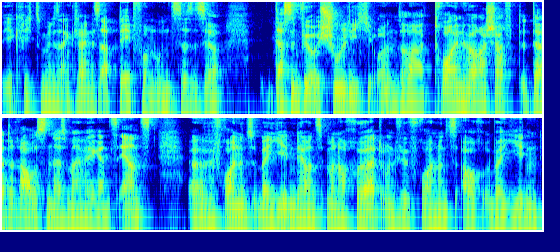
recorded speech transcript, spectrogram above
ihr kriegt zumindest ein kleines Update von uns. Das ist ja das sind wir euch schuldig, unserer treuen Hörerschaft da draußen. Das meinen wir ganz ernst. Äh, wir freuen uns über jeden, der uns immer noch hört und wir freuen uns auch über jeden,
